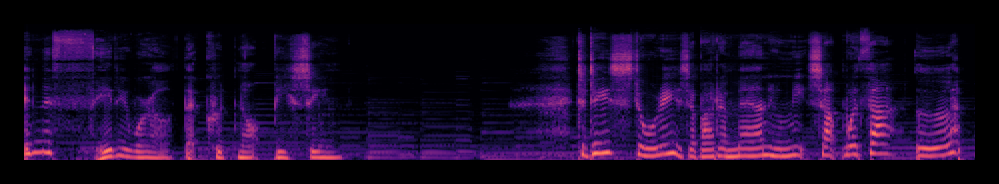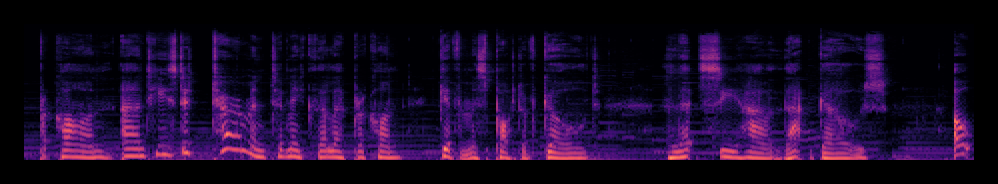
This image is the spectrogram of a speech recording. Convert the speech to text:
in the fairy world that could not be seen. Today's story is about a man who meets up with a leprechaun and he's determined to make the leprechaun give him his pot of gold. Let's see how that goes. Oh,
